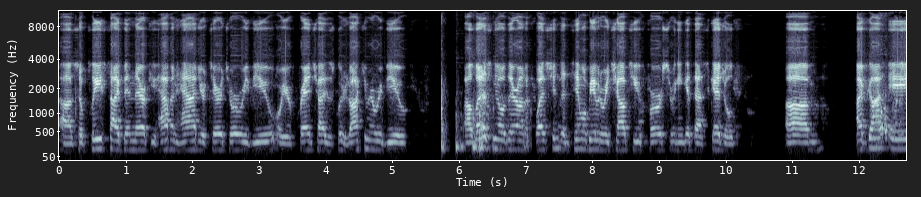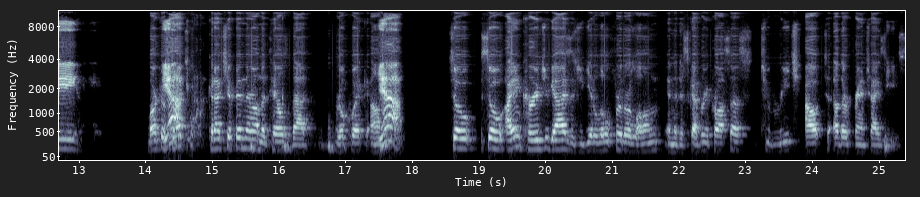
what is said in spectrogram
Uh, so please type in there if you haven't had your territory review or your franchise disclosure document review. Uh, let us know there on the questions, and Tim will be able to reach out to you first so we can get that scheduled. Um, I've got a Marcos, Yeah. could, I, could I chip in there on the tails of that real quick? Um, Yeah. So, so I encourage you guys as you get a little further along in the discovery process to reach out to other franchisees.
